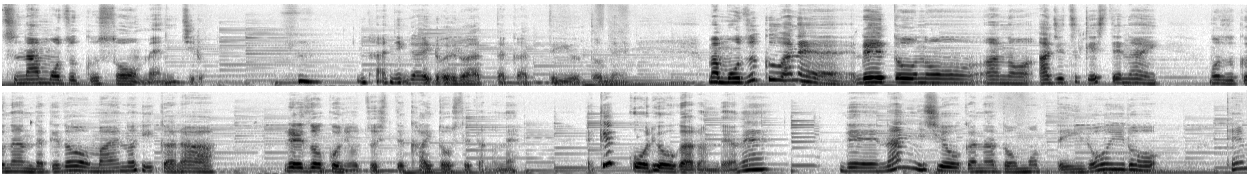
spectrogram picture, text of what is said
ツナもずくそうめん汁。何がいろいろあったかっていうとねまあもずくはね冷凍のあの味付けしてないもずくなんだけど前の日から冷蔵庫に移して解凍してたのね。結構量があるんだよね。で何にしようかなと思っていろいろ天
